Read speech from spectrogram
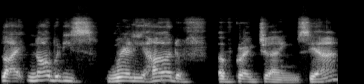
Like nobody's really heard of of Greg James. Yeah,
